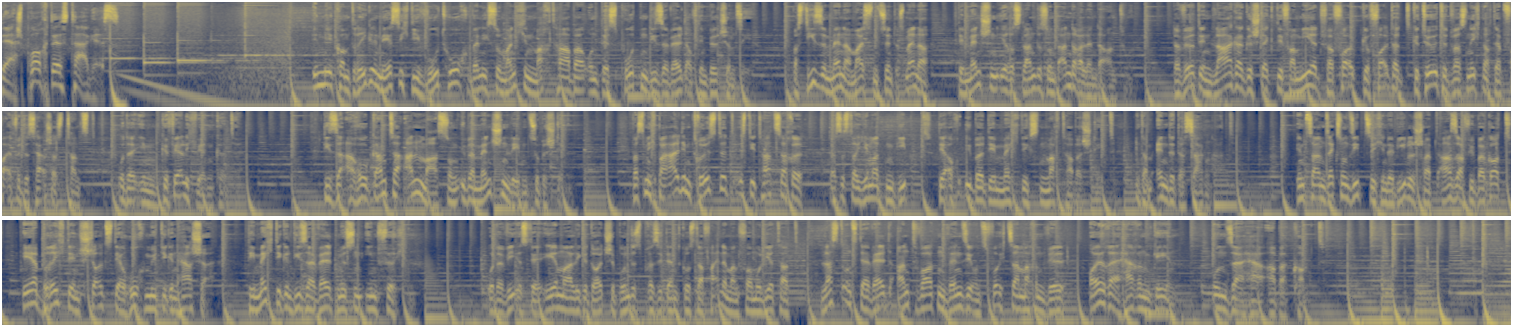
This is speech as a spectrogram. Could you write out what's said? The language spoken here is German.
Der Spruch des Tages. In mir kommt regelmäßig die Wut hoch, wenn ich so manchen Machthaber und Despoten dieser Welt auf dem Bildschirm sehe. Was diese Männer, meistens sind es Männer, den Menschen ihres Landes und anderer Länder antun. Da wird in Lager gesteckt, diffamiert, verfolgt, gefoltert, getötet, was nicht nach der Pfeife des Herrschers tanzt oder ihm gefährlich werden könnte. Diese arrogante Anmaßung, über Menschenleben zu bestimmen. Was mich bei all dem tröstet, ist die Tatsache, dass es da jemanden gibt, der auch über dem mächtigsten Machthaber steht und am Ende das Sagen hat. Im Psalm 76 in der Bibel schreibt Asaf über Gott, er bricht den Stolz der hochmütigen Herrscher. Die Mächtigen dieser Welt müssen ihn fürchten. Oder wie es der ehemalige deutsche Bundespräsident Gustav Heinemann formuliert hat, lasst uns der Welt antworten, wenn sie uns furchtsam machen will, eure Herren gehen, unser Herr aber kommt.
